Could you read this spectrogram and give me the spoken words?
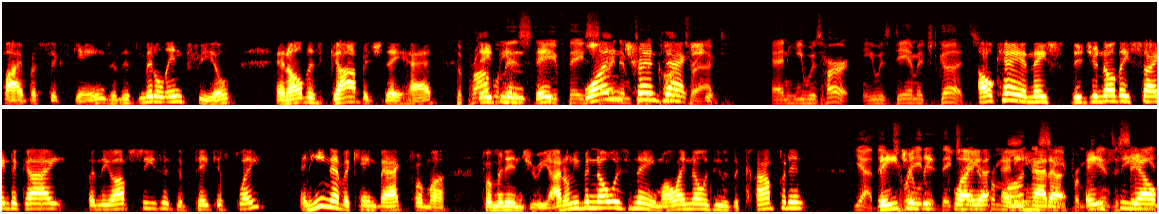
five or six games, and this middle infield and all this garbage they had. The problem be in- is, Steve, they signed him to the contract, and he was hurt. He was damaged goods. Okay, and they did you know they signed a guy in the off season to take his place, and he never came back from a from an injury. I don't even know his name. All I know is he was a competent Yeah, they major traded. league They player, traded from and he had a from Kansas City, ACL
